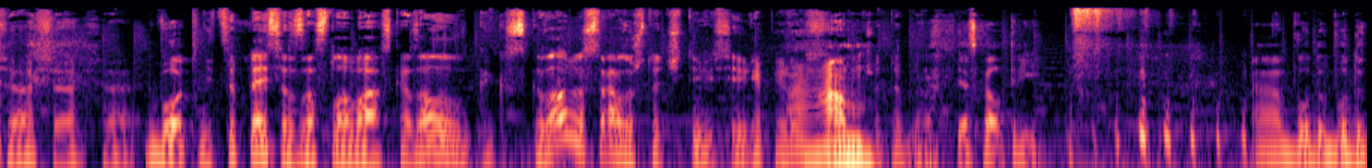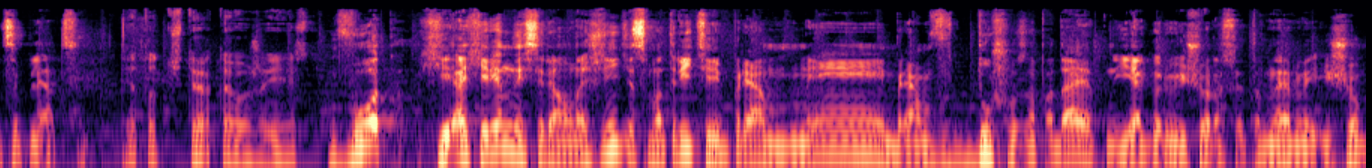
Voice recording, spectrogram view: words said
Все, все, все. Вот. Не цепляйся за слова. Сказал, как сказал же сразу, что 4 серии первой серии. Что ты, блин? Я сказал 3. Буду, буду цепляться. Нет, тут четвертая уже есть. Вот, охеренный сериал. Начните, смотрите, прям, прям в душу западает. Я говорю еще раз, это, наверное, еще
